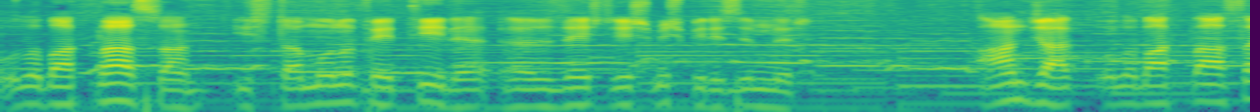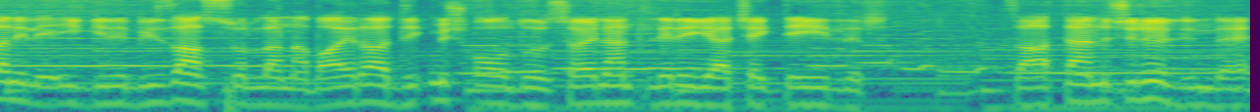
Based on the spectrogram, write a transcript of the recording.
Ulubatlı Hasan İstanbul'un fethiyle özdeşleşmiş bir isimdir. Ancak Ulubatlı Hasan ile ilgili Bizans surlarına bayrağı dikmiş olduğu söylentileri gerçek değildir. Zaten düşünüldüğünde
